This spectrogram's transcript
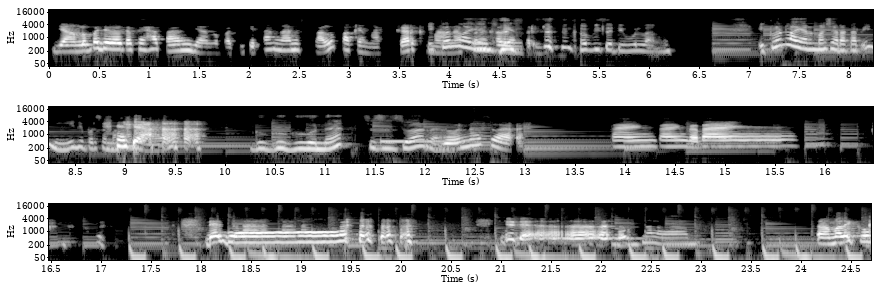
jangan lupa jaga kesehatan jangan lupa cuci tangan selalu pakai masker Iklan ke mana pun layanan kalian pergi nggak bisa diulang. Iklan layanan masyarakat ini dipersembahkan Iya. oleh Gugu Guna Susu Suara. guna suara Teng teng teng. dadah dadah Waalaikumsalam. assalamualaikum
